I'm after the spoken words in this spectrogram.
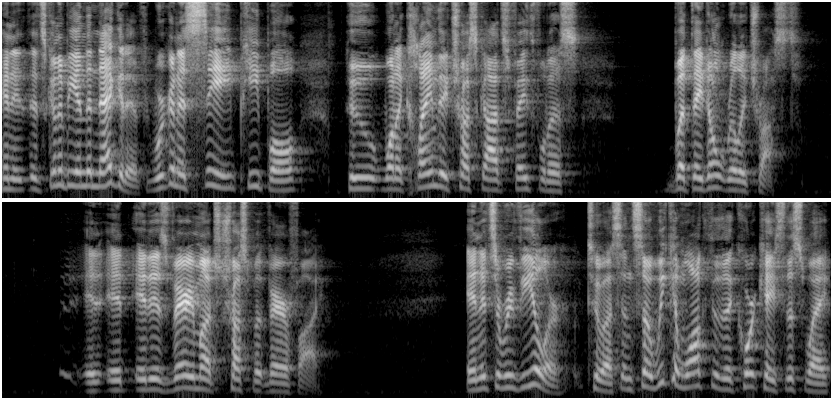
and it, it's going to be in the negative. We're going to see people who want to claim they trust God's faithfulness but they don't really trust. It, it, it is very much trust but verify. And it's a revealer to us. And so we can walk through the court case this way.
